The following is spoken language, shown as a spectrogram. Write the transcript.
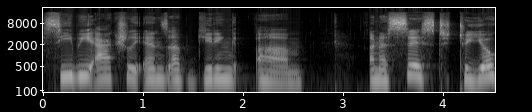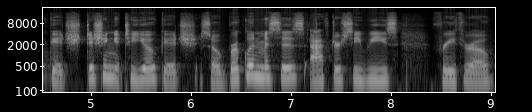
CB actually ends up getting um, an assist to Jokic, dishing it to Jokic. So Brooklyn misses after CB's free throw.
